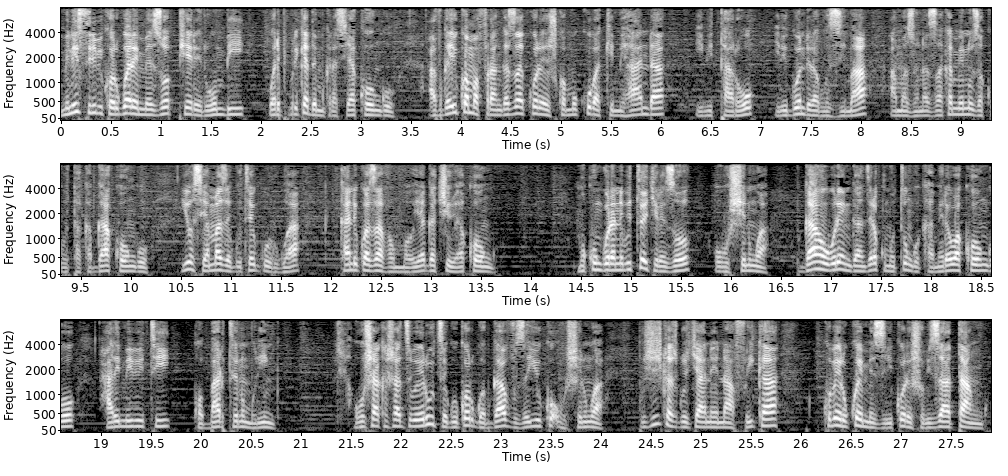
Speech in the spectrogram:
Minisitiri w'ibikorwa remezo pierre rumbi wa repubulika demokarasi ya kongo avuga yuko amafaranga azakoreshwa mu kubaka imihanda ibitaro ibigo nderabuzima amazu na za kaminuza ku butaka bwa kongo yose yamaze gutegurwa kandi ko azava mu mabuye y'agaciro ya kongo mu kungurana ibitekerezo ubushinwa bwahawe uburenganzira ku mutungo kamere wa kongo harimo ibiti kobalte n'umuringa. Ubushakashatsi buherutse gukorwa bwavuze yuko ubushinwa bushishikajwe cyane na afurika kubera ukwemeza ibikoresho bizatangwa.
